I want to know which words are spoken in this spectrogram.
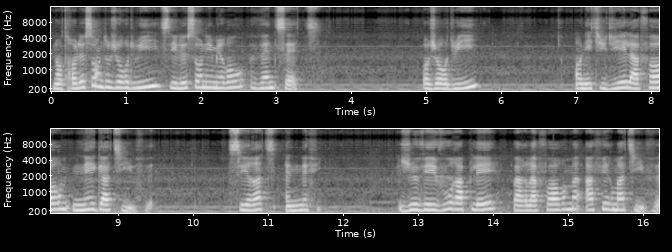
Notre leçon d'aujourd'hui, c'est leçon numéro 27. Aujourd'hui, on étudiait la forme négative, sirat al-nafi. Je vais vous rappeler par la forme affirmative.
